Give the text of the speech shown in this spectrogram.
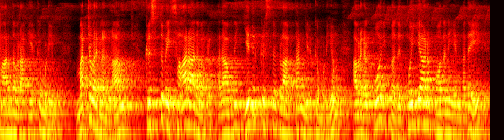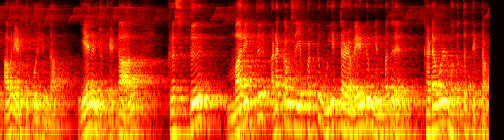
சார்ந்தவராக இருக்க முடியும். மற்றவர்களெல்லாம் கிறிஸ்துவை சாராதவர்கள் அதாவது எதிர் கிறிஸ்துவர்களாகத்தான் இருக்க முடியும். அவர்கள் போதிப்பது பொய்யான போதனை என்பதை அவர் எடுத்து கூறுகின்றார். ஏனென்று கேட்டால் கிறிஸ்து மறித்து அடக்கம் செய்யப்பட்டு உயிர்த்தெழ வேண்டும் என்பது கடவுள் வகுத்த திட்டம்.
